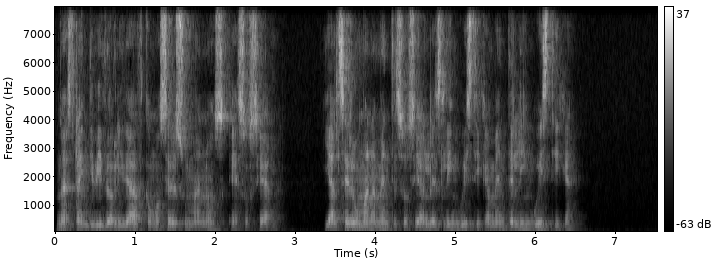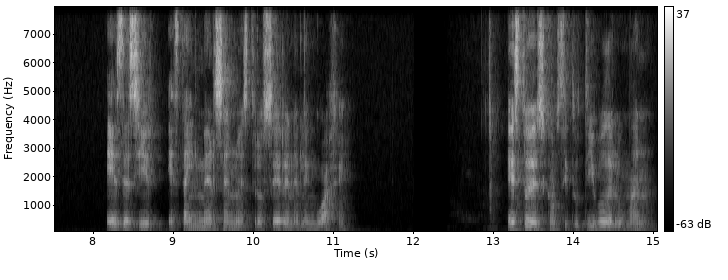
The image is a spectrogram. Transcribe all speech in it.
Nuestra individualidad como seres humanos es social, y al ser humanamente social es lingüísticamente lingüística. Es decir, está inmersa en nuestro ser en el lenguaje. Esto es constitutivo del humano.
